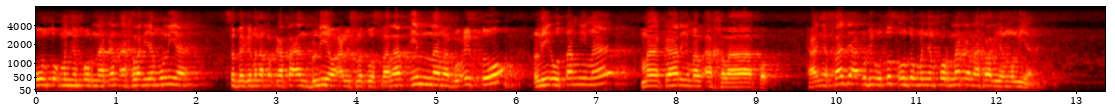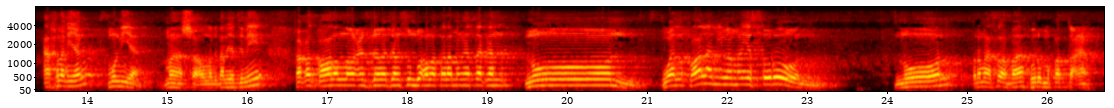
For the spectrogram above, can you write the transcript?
Untuk menyempurnakan akhlak yang mulia. Sebagaimana perkataan beliau alaihi salatu wasallam, "Innama bu'itsu li utammima makarimal akhlaq." Hanya saja aku diutus untuk menyempurnakan akhlak yang mulia akhlak yang mulia. Masya Allah kita lihat sini. Fakat qala Allah azza wa jalla sungguh Allah taala mengatakan nun wal qalami wa ma. Nun termasuk apa? Huruf muqatta'ah.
